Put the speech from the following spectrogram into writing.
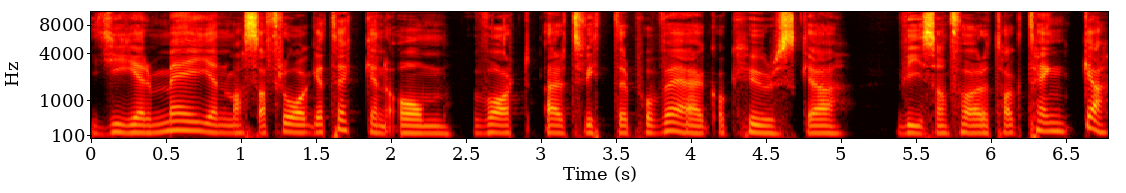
ger mig en massa frågetecken om vart är Twitter på väg och hur ska vi som företag tänka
